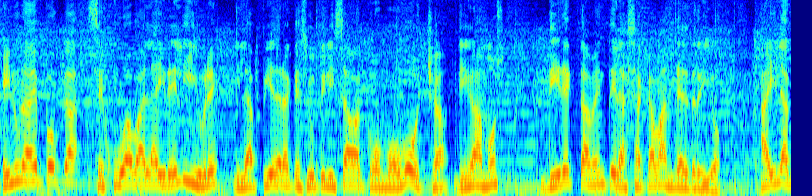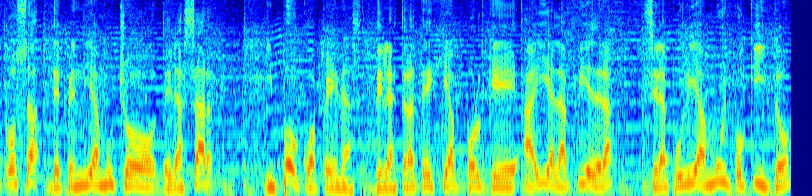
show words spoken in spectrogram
En una época se jugaba al aire libre y la piedra que se utilizaba como bocha, digamos, directamente la sacaban del río. Ahí la cosa dependía mucho del azar y poco apenas de la estrategia porque ahí a la piedra se la pulía muy poquito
